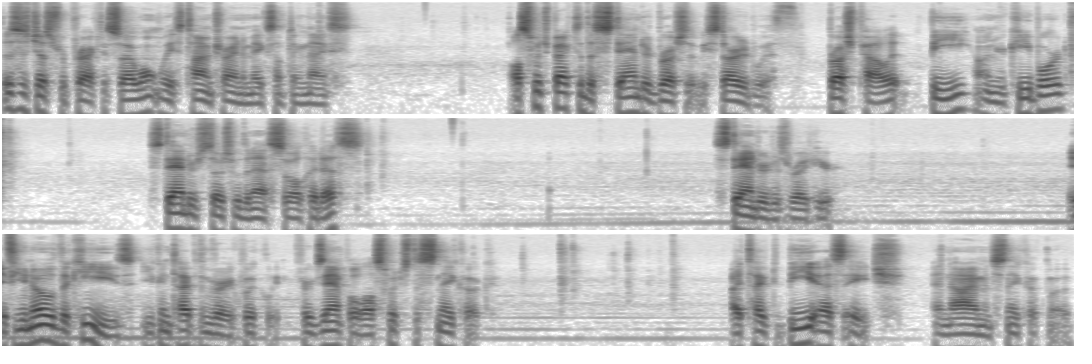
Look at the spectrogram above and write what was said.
This is just for practice, so I won't waste time trying to make something nice. I'll switch back to the standard brush that we started with. Brush palette, B on your keyboard. Standard starts with an S, so I'll hit S. Standard is right here. If you know the keys, you can type them very quickly. For example, I'll switch to snake hook. I typed BSH, and now I'm in snake hook mode.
